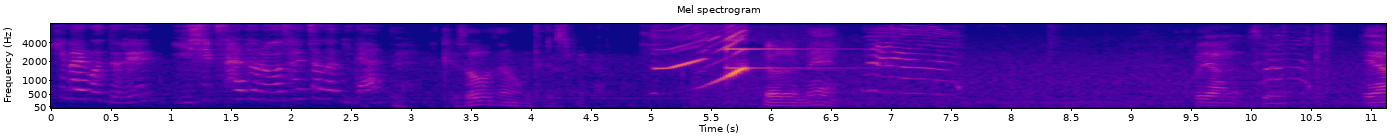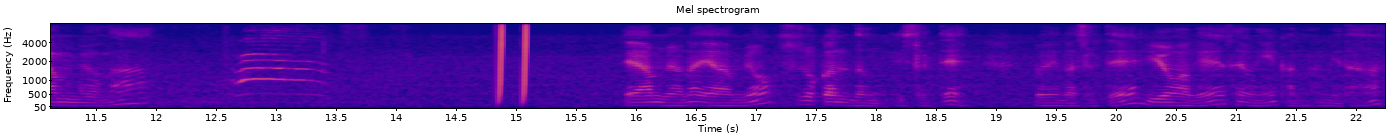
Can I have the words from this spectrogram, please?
희망 온도를 24도로 설정합니다. 네, 이렇게 해서 사용하면 되겠습니다. 여름에 고양 그 애완묘나 애완묘나 애완묘 수족관 등 있을 때 여행 갔을 때 유용하게 사용이 가능합니다.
